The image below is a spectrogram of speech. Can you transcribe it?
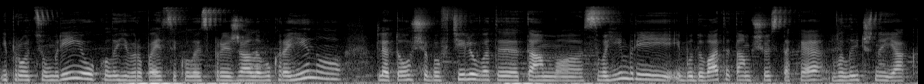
і про цю мрію, коли європейці колись приїжджали в Україну для того, щоб втілювати там свої мрії і будувати там щось таке величне, як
